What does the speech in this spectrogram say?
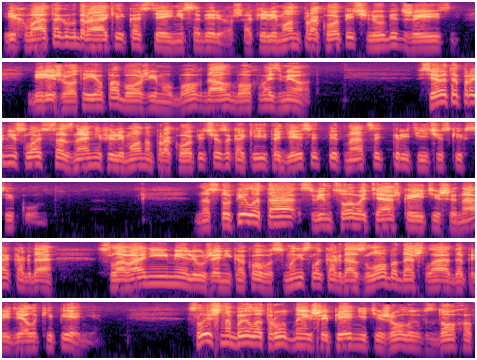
И хваток в драке костей не соберешь, а Филимон Прокопич любит жизнь, бережет ее по-божьему, Бог дал, Бог возьмет. Все это пронеслось в сознании Филимона Прокопича за какие-то 10-15 критических секунд. Наступила та свинцово-тяжкая тишина, когда слова не имели уже никакого смысла, когда злоба дошла до предела кипения. Слышно было трудное шипение тяжелых вздохов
